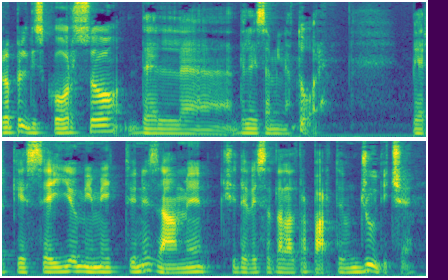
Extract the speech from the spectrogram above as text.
proprio il discorso del, dell'esaminatore, perché se io mi metto in esame ci deve essere dall'altra parte un giudice,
